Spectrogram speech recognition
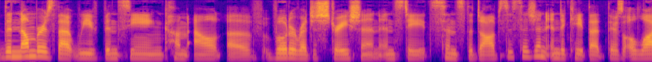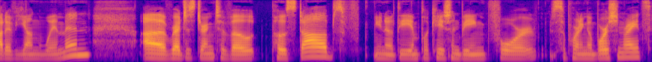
the numbers that we've been seeing come out of voter registration in states since the Dobbs decision indicate that there's a lot of young women uh, registering to vote post Dobbs, you know, the implication being for supporting abortion rights.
